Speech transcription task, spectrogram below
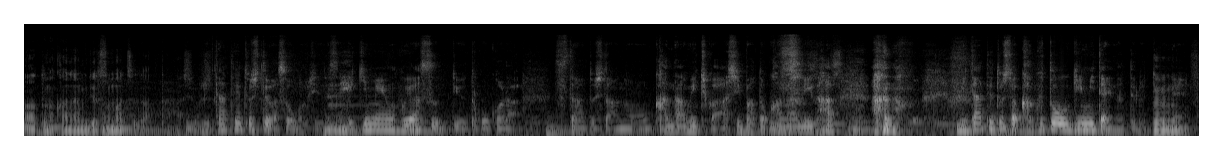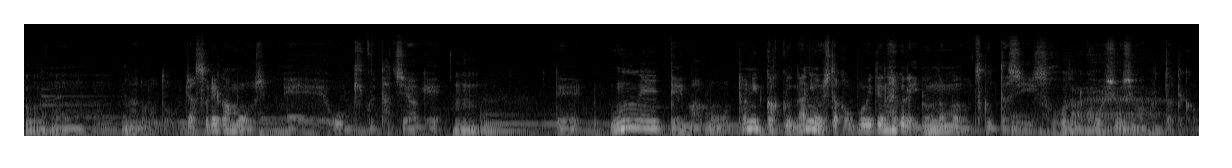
アートの金網デスマッチだって話を見立てとしてはそうかもしれないです。ね、うん。壁面を増やすっていうところからスタートしたあの金網っていうか足場と金網が あの見立てとしては格闘技みたいになってるっていうね、うんそうだね。うん。なるほど。じゃあそれがもう、えー大きく立ち上げ。うん。で運営ってまあもうとにかく何をしたか覚えてないぐらいいろんなものを作ったしそうだね。交渉しまくったってこと。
